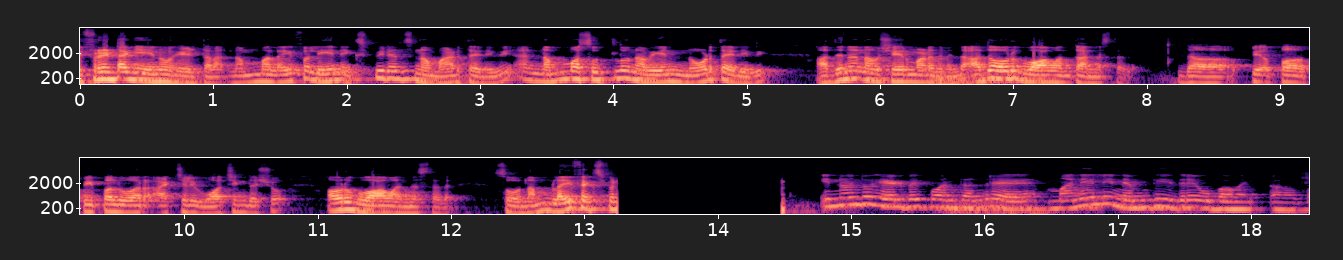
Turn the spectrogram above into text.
ಡಿಫ್ರೆಂಟಾಗಿ ಏನೋ ಹೇಳ್ತಲ್ಲ. ನಮ್ಮ ಲೈಫಲ್ಲಿ ಏನು ಎಕ್ಸ್ಪೀರಿಯನ್ಸ್ ನಾವು ಮಾಡ್ತಾ ಇದ್ದೀವಿ ಆ್ಯಂಡ್ ನಮ್ಮ ಸುತ್ತಲೂ ನಾವು ಏನು ನೋಡ್ತಾ ಇದ್ದೀವಿ ಅದನ್ನು ನಾವು ಶೇರ್ ಮಾಡೋದ್ರಿಂದ ಅದು ಅವ್ರಿಗೆ ವಾವ್ ಅಂತ ಅನ್ನಿಸ್ತದೆ. The people who are actually watching the show ಅವ್ರಿಗೆ ವಾವ್ ಅನ್ನಿಸ್ತದೆ. ಸೊ ನಮ್ಮ ಲೈಫ್ ಎಕ್ಸ್ಪೀರಿಯನ್ಸ್ ಇನ್ನೊಂದು ಹೇಳಬೇಕು ಅಂತಂದ್ರೆ ಮನೆಯಲ್ಲಿ ನೆಮ್ಮದಿ ಇದ್ರೆ ಒಬ್ಬ ಒಬ್ಬ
